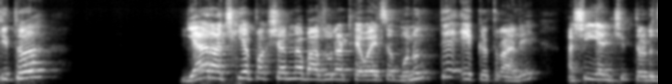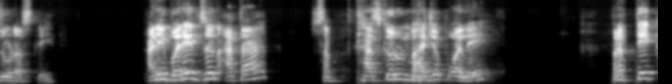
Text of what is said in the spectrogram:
तिथं या राजकीय पक्षांना बाजूला ठेवायचं म्हणून ते एकत्र आले अशी यांची तडजोड असते. आणि बरेच जण आता खास करून भाजपवाले प्रत्येक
